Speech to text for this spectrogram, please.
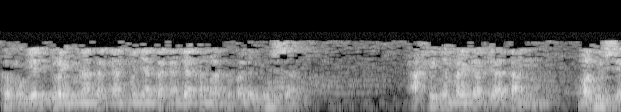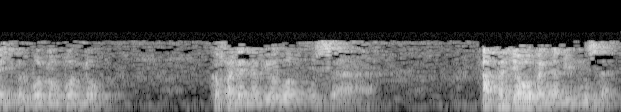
Kemudian Ibrahim menyatakan, menyatakan datanglah kepada Musa. Akhirnya mereka datang. Manusia yang berbondong-bondong kepada Nabi Allah Musa. Apa jawaban Nabi Musa?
